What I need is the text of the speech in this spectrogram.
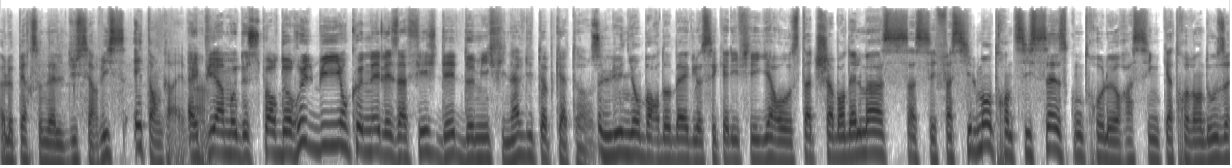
Le personnel du service est en grève. Et puis un mot de sport de rugby. On connaît les affiches des demi-finales du top 14. L'Union Bordeaux-Bègle s'est qualifiée hier au stade Chabandelmas assez facilement, 36-16 contre le Racing 92.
